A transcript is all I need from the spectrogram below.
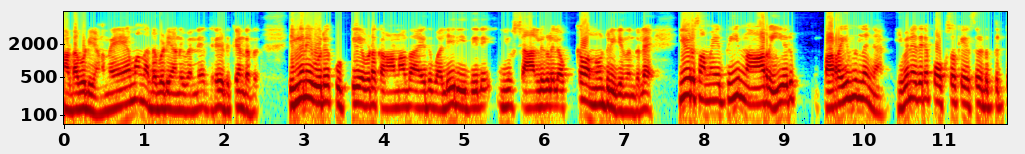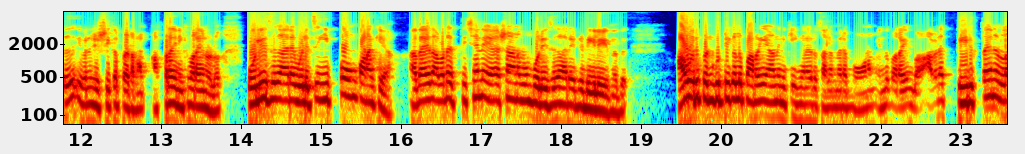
നടപടിയാണ് നിയമ നടപടിയാണ് ഇവനെതിരെ എടുക്കേണ്ടത്. ഇങ്ങനെ ഒരു കുട്ടി എവിടെ കാണാതായത് വലിയ രീതിയിൽ ന്യൂസ് ചാനലുകളിലൊക്കെ വന്നുകൊണ്ടിരിക്കുന്നുണ്ട് അല്ലെ? ഈ ഒരു സമയത്ത് ഈ നാറ് ഈ ഒരു പറയുന്നില്ല ഞാൻ. ഇവനെതിരെ പോക്സോ കേസ് എടുത്തിട്ട് ഇവനെ ശിക്ഷിക്കപ്പെടണം. അത്ര എനിക്ക് പറയാനുള്ളൂ. പോലീസുകാരെ വിളിച്ച് ഇപ്പോൾ കൊണക്കുക അതായത് അവിടെ എത്തിച്ചതിന് ശേഷമാണ് ഇപ്പം പോലീസുകാരായിട്ട് ഡീൽ ചെയ്യുന്നത്. ആ ഒരു പെൺകുട്ടികൾ പറയാണ് എനിക്ക് ഇങ്ങനെ ഒരു സ്ഥലം വരെ പോകണം എന്ന് പറയുമ്പോൾ അവനെ തിരുത്താനുള്ള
